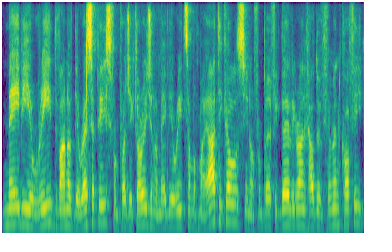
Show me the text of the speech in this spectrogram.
maybe read one of the recipes from Project Origin or maybe read some of my articles, you know, from Perfect Daily Grind, how to ferment coffee.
